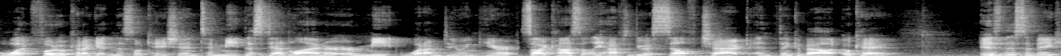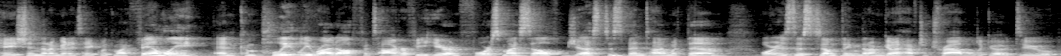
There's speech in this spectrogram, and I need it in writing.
what photo could I get in this location to meet this deadline or, or, meet what I'm doing here. So I constantly have to do a self check and think about, okay, is this a vacation that I'm gonna take with my family and completely write off photography here and force myself just to spend time with them? Or is this something that I'm gonna have to travel to go do?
